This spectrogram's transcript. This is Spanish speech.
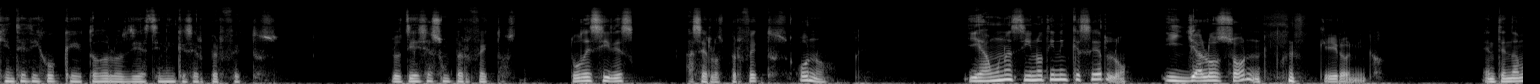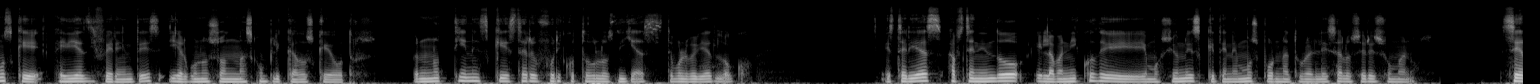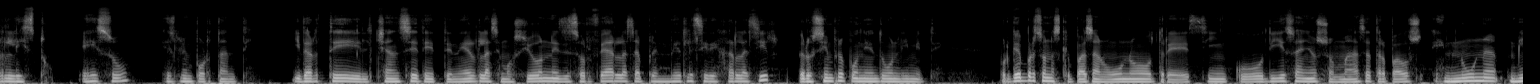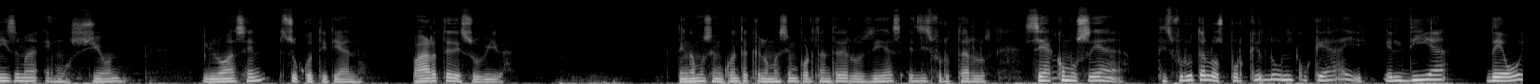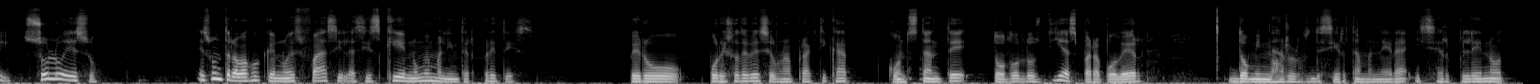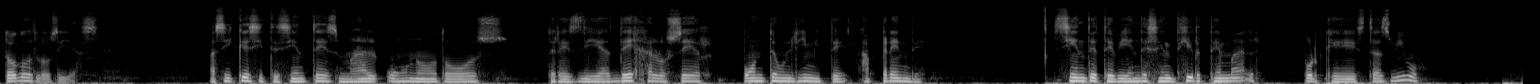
¿Quién te dijo que todos los días tienen que ser perfectos? Los días ya son perfectos. Tú decides hacerlos perfectos o no. Y aún así no tienen que serlo. Y ya lo son. Qué irónico. Entendamos que hay días diferentes y algunos son más complicados que otros. Pero no tienes que estar eufórico todos los días. Te volverías loco. Estarías absteniendo el abanico de emociones que tenemos por naturaleza los seres humanos. Ser listo. Eso es lo importante. Y darte el chance de tener las emociones, de surfearlas, aprenderles y dejarlas ir. Pero siempre poniendo un límite. Porque hay personas que pasan uno, tres, cinco, diez años o más atrapados en una misma emoción y lo hacen su cotidiano, parte de su vida. Tengamos en cuenta que lo más importante de los días es disfrutarlos, sea como sea. Disfrútalos porque es lo único que hay, el día de hoy, solo eso. Es un trabajo que no es fácil, así es que no me malinterpretes. Pero por eso debe ser una práctica constante todos los días para poder dominarlos de cierta manera y ser pleno todos los días. Así que si te sientes mal uno, dos, tres días, déjalo ser, ponte un límite, aprende. Siéntete bien de sentirte mal, porque estás vivo.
